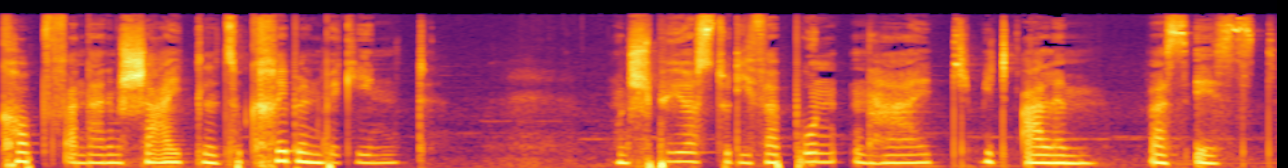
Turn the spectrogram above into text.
Kopf, an deinem Scheitel zu kribbeln beginnt. Und spürst du die Verbundenheit mit allem, was ist.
